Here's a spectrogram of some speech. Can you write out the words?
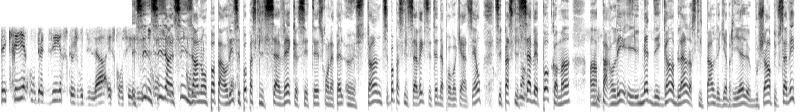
d'écrire ou de dire ce que je vous dis là et ce qu'on s'est dit. s'ils si, en ont pas parlé, c'est pas parce qu'ils savaient que c'était ce qu'on appelle un stunt, c'est pas parce qu'ils savaient que c'était de la provocation, c'est parce qu'ils Non. savaient pas comment en parler et ils mettent des gants blancs lorsqu'ils parlent de Gabriel Bouchard. Puis vous savez,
